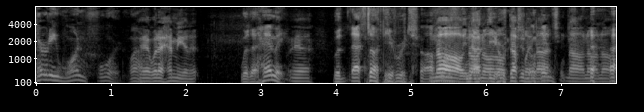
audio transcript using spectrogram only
Thirty-one Ford. Wow. Yeah, with a Hemi in it. With a Hemi. Yeah. But that's not the original. No, no, not no, the no, definitely not. engine. No, no, no,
